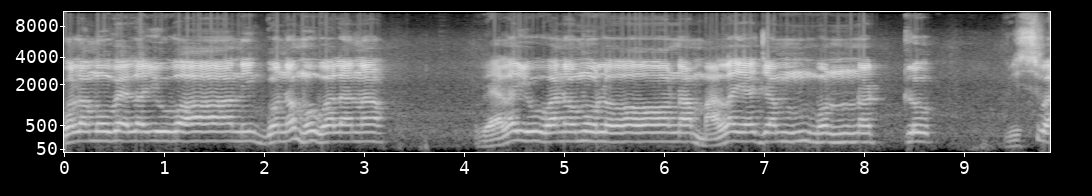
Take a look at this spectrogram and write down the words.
గులము వెలయువాని గుణము వలన వెలయువనములోన మలయజంబున్నట్లు విశ్వదాభిరామ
